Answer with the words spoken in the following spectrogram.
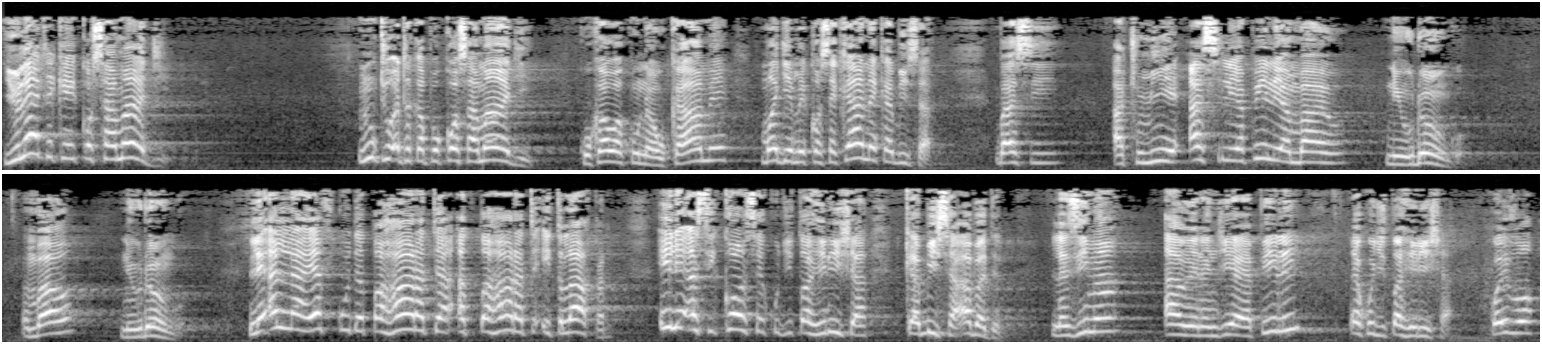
yule atakayekosa maji mtu atakapokosa maji kukawa kuna ukame maji yamekosekana kabisa basi atumie asli ya pili ambayo ni udongo ambao ni udongo lialla yafkuda taharata at-taharata itlaqan ili asikose kujitahirisha kabisa abadan lazima awe na njia ya pili ya kujitahirisha kwa hivyo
